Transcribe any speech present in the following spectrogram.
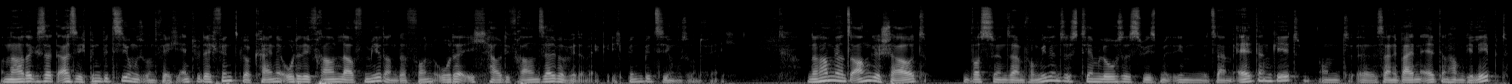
Und dann hat er gesagt, also ich bin beziehungsunfähig. Entweder ich finde gar keine oder die Frauen laufen mir dann davon oder ich hau die Frauen selber wieder weg. Ich bin beziehungsunfähig. Und dann haben wir uns angeschaut, was so in seinem Familiensystem los ist, wie es mit ihm mit seinen Eltern geht. Und äh, seine beiden Eltern haben gelebt.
